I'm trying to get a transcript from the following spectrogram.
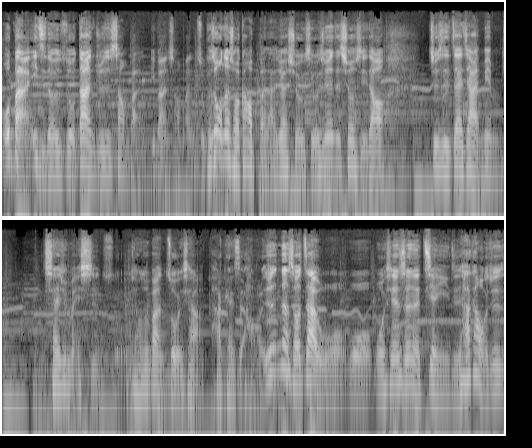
我本来一直都是做，当然就是上班，一般的上班族。可是我那时候刚好本来就在休息，我现在在休息到。就是在家里面，实在就没事做，我想说帮你做一下 podcast 好了。就是那时候，在我我我先生的建议之下，他看我就是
